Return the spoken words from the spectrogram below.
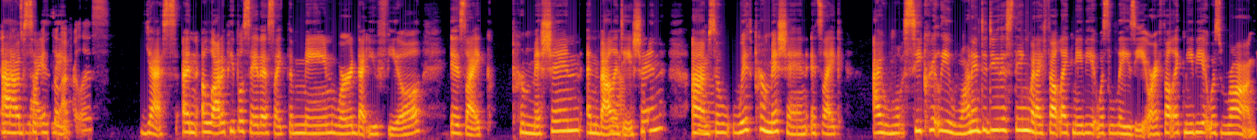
And that's Absolutely. why it's so effortless? Yes. And a lot of people say this like the main word that you feel is like permission and validation. Yeah. Um, yeah. So with permission, it's like, I w- secretly wanted to do this thing, but I felt like maybe it was lazy or I felt like maybe it was wrong.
